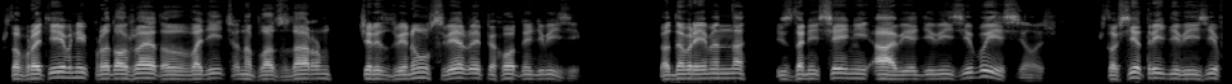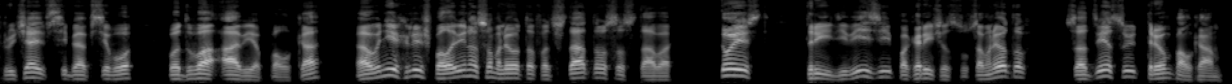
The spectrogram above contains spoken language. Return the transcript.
что противник продолжает вводить на плацдарм через Двину свежие пехотные дивизии. Одновременно из донесений авиадивизии выяснилось, что все три дивизии включают в себя всего по два авиаполка, а в них лишь половина самолетов от штатного состава, то есть три дивизии по количеству самолетов соответствует трем полкам.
